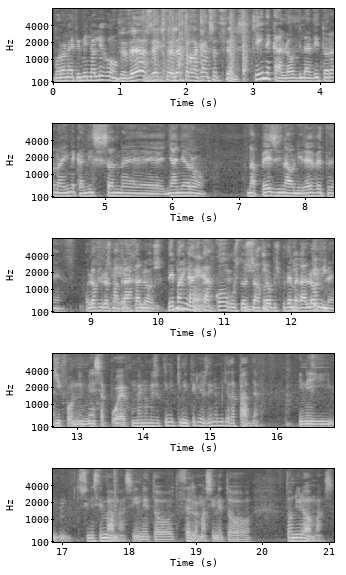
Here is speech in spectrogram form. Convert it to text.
Μπορώ να επιμείνω λίγο; Βεβαίως, έχεις το ελεύθερο να κάνεις ό,τι θέλεις. Και είναι καλό δηλαδή τώρα να είναι κανείς σαν ε, νιάνιαρο, να παίζει, να ονειρεύεται. Ολόκληρος μαντράχαλος. Δεν υπάρχει Ναι. κάτι κακόγουστος στους Η- ανθρώπους που δεν η μεγαλώνουν. παιδική φωνή μέσα που έχουμε νομίζω ότι είναι κινητήριος δύναμη για τα πάντα. Είναι η- το συναίσθημά μας, είναι το, το θέλω μας, είναι το, το όνειρό μας.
